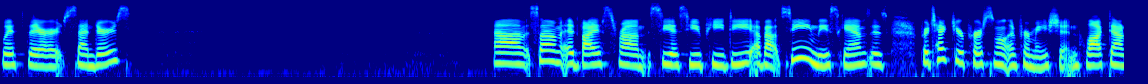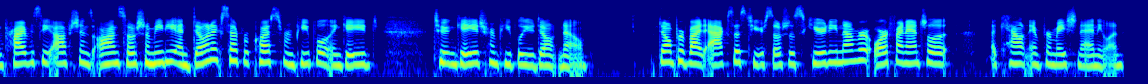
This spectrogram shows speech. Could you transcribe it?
with their senders Um, some advice from CSUPD about seeing these scams is protect your personal information, lock down privacy options on social media, and don't accept requests from people engage to engage from people you don't know. Don't provide access to your social security number or financial account information to anyone.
